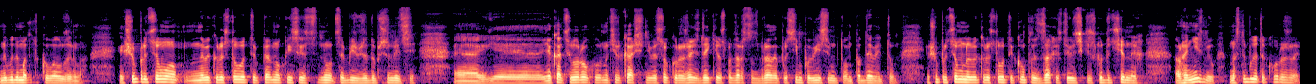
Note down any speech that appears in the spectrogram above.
Не будемо мати такого валу зерна. Якщо при цьому не використовувати певну кількість, ну це більш вже до пшениці, е, е, яка цього року на Черкащині високу урожайність, деякі господарства збирали по 7, по 8 тонн, по 9 тонн. Якщо при цьому не використовувати комплекс захисту від шкодочинних організмів, у нас не буде такого урожаю.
